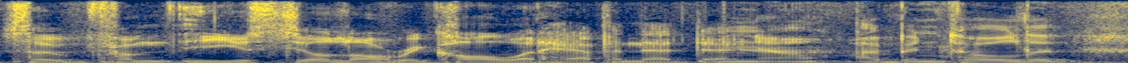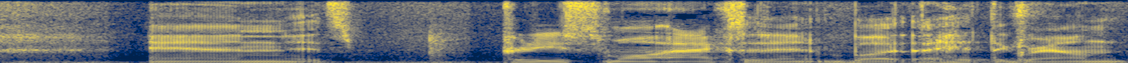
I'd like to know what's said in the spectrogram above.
So from you still don't recall what happened that day. No, I've been told it, and it's pretty small accident, but I hit the ground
